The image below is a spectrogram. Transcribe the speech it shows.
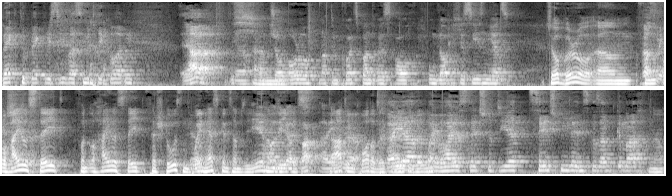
Back-to-Back Receivers mit Rekorden. Ja, ich, Ja. Ähm, Joe Burrow nach dem Kreuzbandriss auch unglaubliche Season jetzt. Joe Burrow ähm, von Ohio Geschichte. State von Ohio State verstoßen. Ja. Dwayne Haskins haben sie, haben sie Ehemaliger als Buckeye. Starting ja, Quarterback drei Jahre bei Ohio State studiert, zehn Spiele insgesamt gemacht, Ja.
